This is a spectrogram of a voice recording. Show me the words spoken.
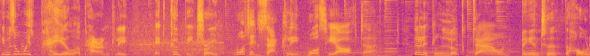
He was always pale, apparently. It could be true. What exactly was he after? The little look down into the hole.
